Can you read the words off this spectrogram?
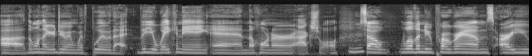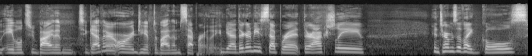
Uh, the one that you're doing with Blue, that the Awakening and the Horner Actual. Mm-hmm. So, will the new programs are you able to buy them together, or do you have to buy them separately? Yeah, they're going to be separate. They're actually in terms of like goals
